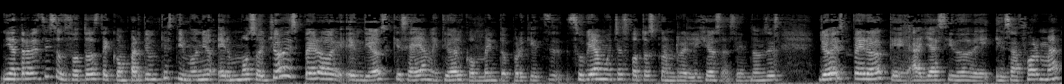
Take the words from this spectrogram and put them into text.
y a través de sus fotos te compartió un testimonio hermoso. Yo espero en Dios que se haya metido al convento, porque subía muchas fotos con religiosas, entonces yo espero que haya sido de esa forma,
